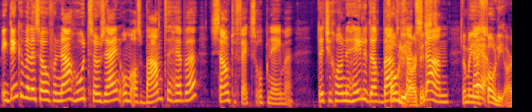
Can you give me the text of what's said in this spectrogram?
Ik denk er wel eens over na hoe het zou zijn om als baan te hebben sound effects opnemen. Dat je gewoon de hele dag buiten gaat staan. Dan ben je Nou een ja.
